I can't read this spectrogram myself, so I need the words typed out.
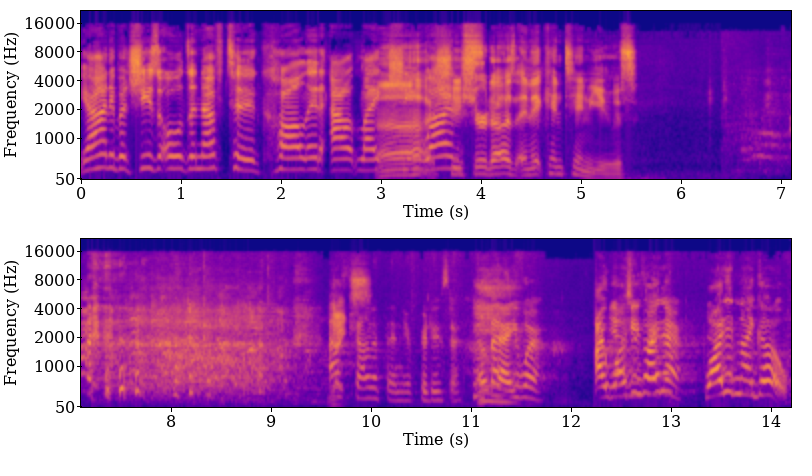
Yeah, honey, but she's old enough to call it out like Uh, she was. she sure does, and it continues. Ask Yikes. Jonathan, your producer. Who Okay. you were? I Yeah, was he's right invited. Why didn't I go?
